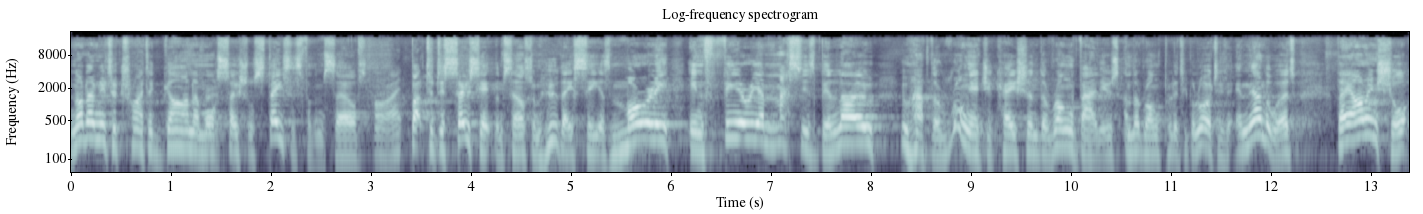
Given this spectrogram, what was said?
not only to try to garner more social status for themselves, but to dissociate themselves from who they see as morally inferior masses below who have the wrong education, the wrong values, and the wrong political loyalties. In other words, they are, in short,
